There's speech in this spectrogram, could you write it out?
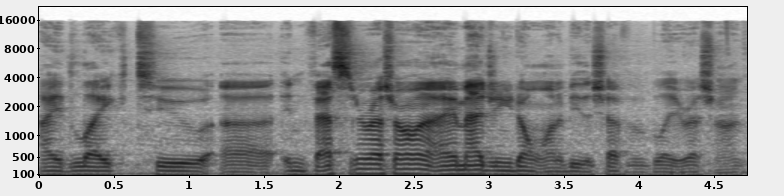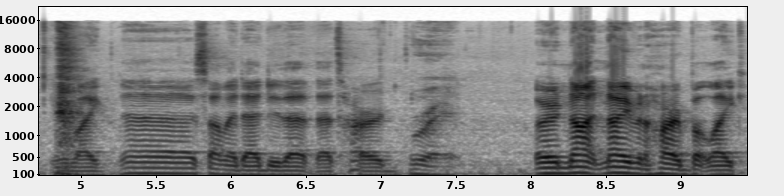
I'd like to uh, invest in a restaurant. I imagine you don't want to be the chef of a Blade restaurant. You're like, uh, I saw my dad do that. That's hard Right. or not not even hard, but like,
